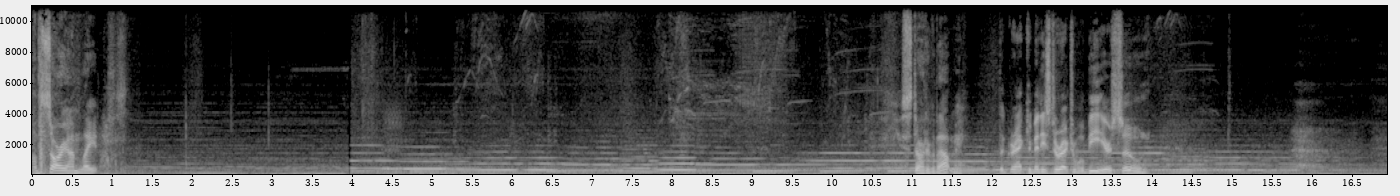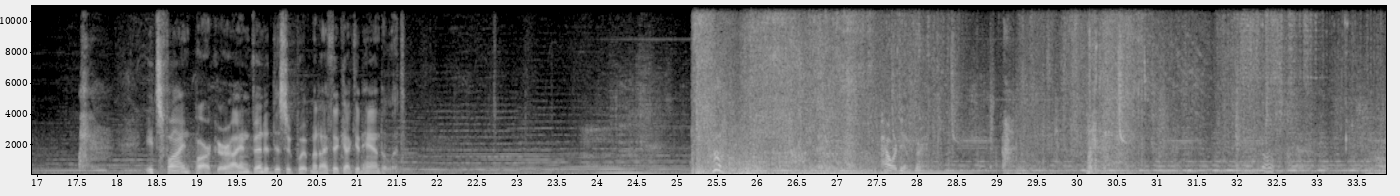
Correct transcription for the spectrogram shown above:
I'm sorry I'm late. You started without me. The grant committee's director will be here soon. It's fine, Parker. I invented this equipment. I think I can handle it. Power damper.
